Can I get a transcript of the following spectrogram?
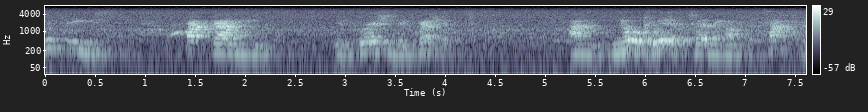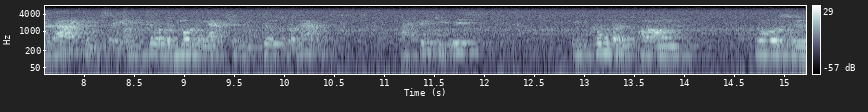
with these background inflationary pressures and no way of turning off the tap that I can see until the money actually does run out. I think it is incumbent on those who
